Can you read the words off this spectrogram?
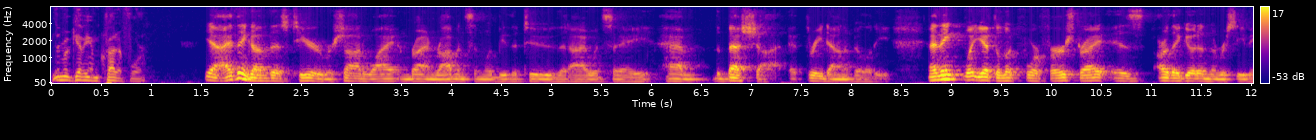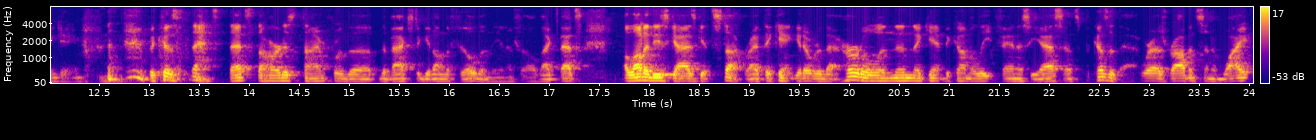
than we're giving him credit for. Yeah, I think of this tier, Rachaad White and Brian Robinson would be the two that I would say have the best shot at three down ability. And I think what you have to look for first, right, is are they good in the receiving game? because that's that's the hardest time for the the backs to get on the field in the NFL. Like that's a lot of these guys get stuck, right? They can't get over that hurdle and then they can't become elite fantasy assets because of that. Whereas Robinson and White,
